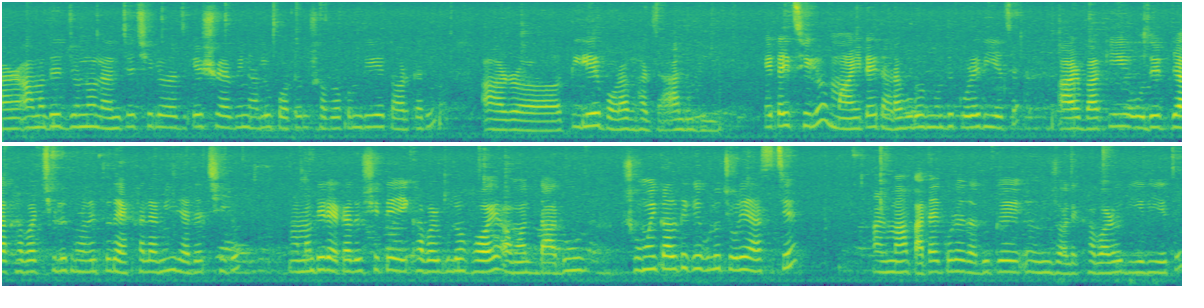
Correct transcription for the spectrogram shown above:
আর আমাদের জন্য লাঞ্চে ছিল আজকে সয়াবিন, আলু, পটল, সব রকম দিয়ে তরকারি। আর তিলের বড়া ভাজা, আলু দিয়ে। এটাই ছিল। মা এটাই তাড়াহুড়োর মধ্যে করে দিয়েছে। আর বাকি ওদের যা খাবার ছিল তোমাদের তো দেখালামই, যা যা ছিল। আমাদের একাদশীতে এই খাবারগুলো হয়। আমার দাদুর সময়কাল থেকে এগুলো চলে আসছে। আর মা পাতায় করে দাদুকে জলে খাবারও দিয়ে দিয়েছে।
